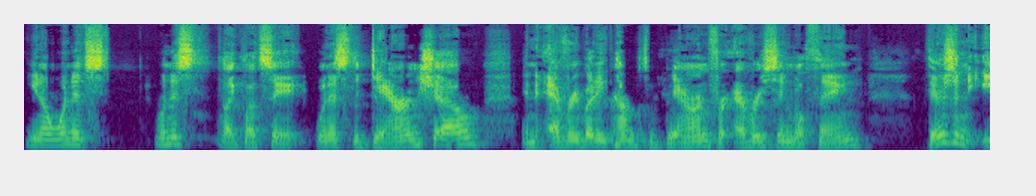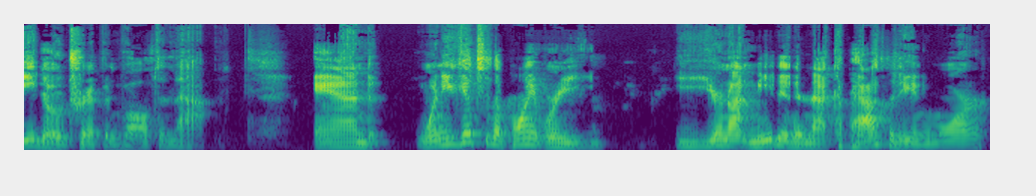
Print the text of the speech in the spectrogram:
you know when it's when it's like let's say when it's the Darren show and everybody comes to Darren for every single thing. There's an ego trip involved in that, and when you get to the point where you, you're not needed in that capacity anymore,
